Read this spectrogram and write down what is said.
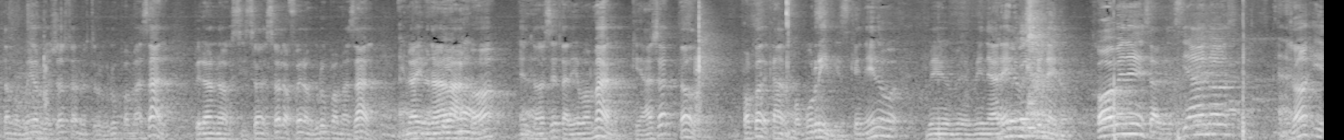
estamos muy orgullosos de nuestro grupo Masal, pero no, si so- solo fuera un grupo Masal y no hay No, nada no, abajo, no. entonces estaríamos mal, que haya todo, un poco de cada, un popurrí, bizquenero, binareno, bizquenero, jóvenes, ancianos, como yo, y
